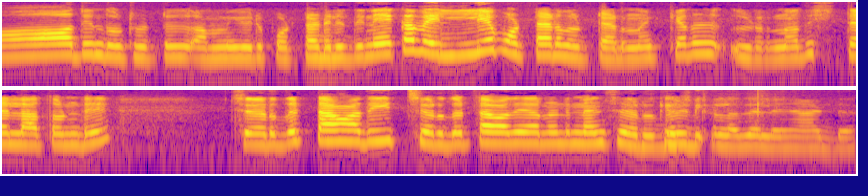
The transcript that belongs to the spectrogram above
ആദ്യം തൊട്ടിട്ട് അമ്മ ഈ ഒരു പൊട്ടടൽ ഇതിനെയൊക്കെ വലിയ പൊട്ടാണ് തൊട്ടായിരുന്നു എനിക്കത് ഇടുന്നത് ഇഷ്ടമല്ലാത്തോണ്ട് ചെറുതിട്ടാ മതി ചെറുതിട്ടാ മതി പറഞ്ഞിട്ട് ഞാൻ ചെറുത് ഞാൻ ഇടുക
